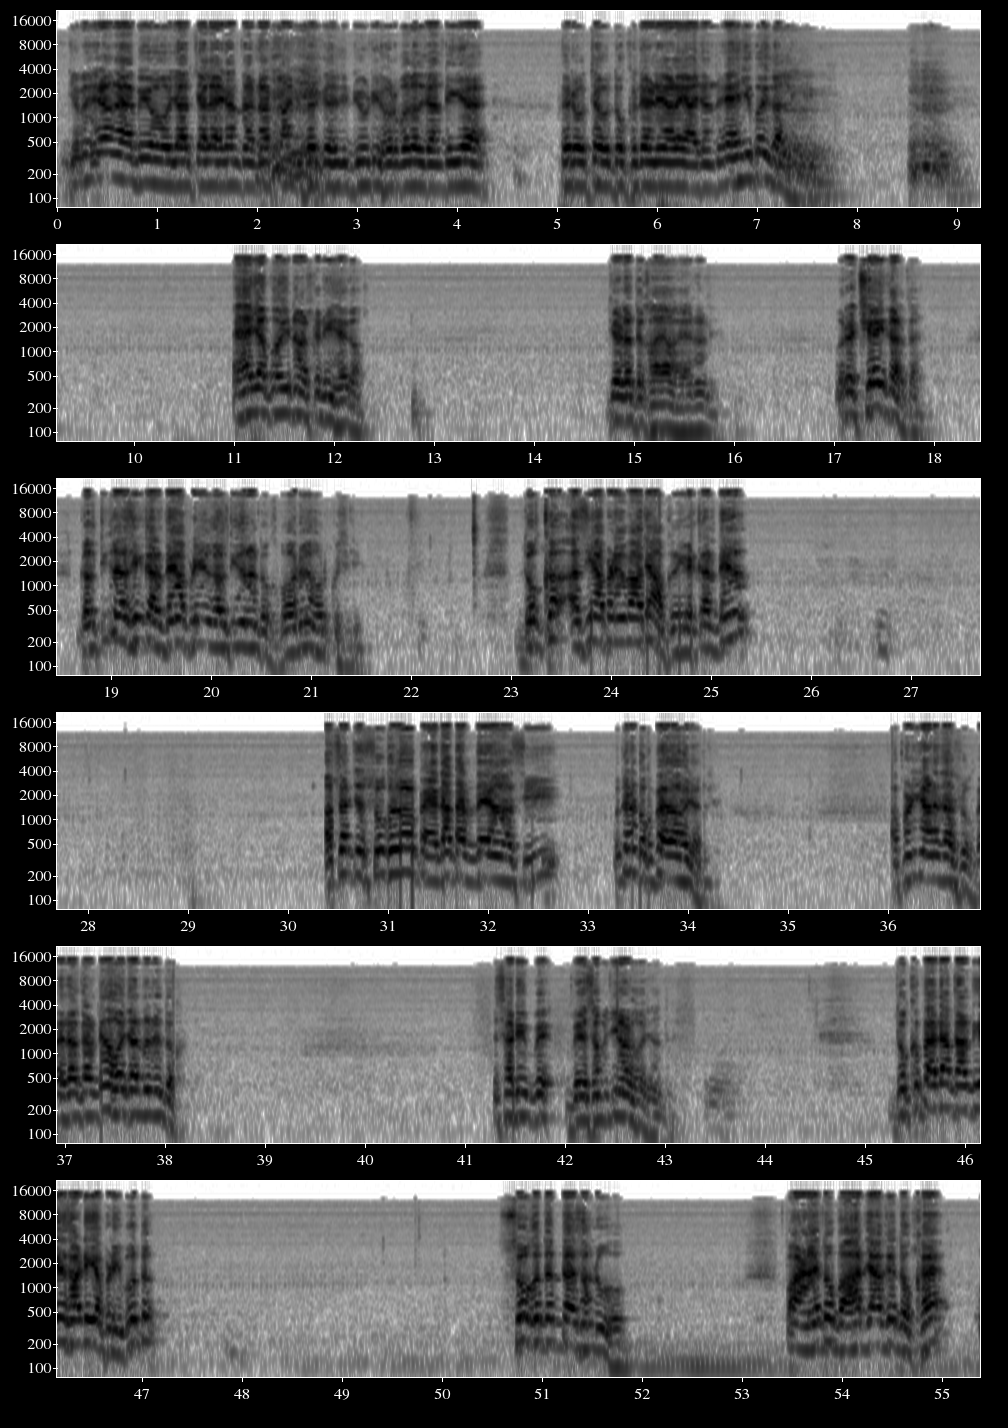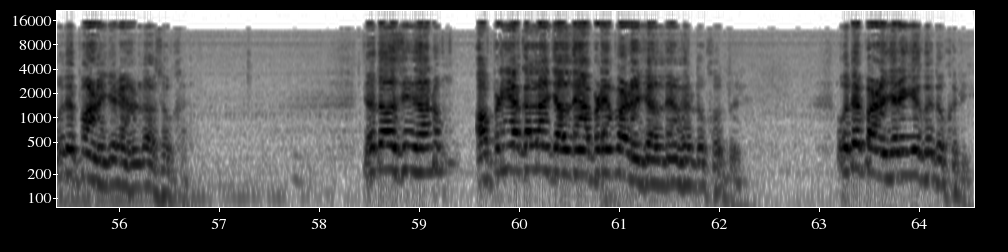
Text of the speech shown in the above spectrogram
ਜਿਵੇਂ ਇਹਨਾਂ ਦਾ ਵੀ ਉਹ ਜਦ ਚਲੇ ਜਾਂਦਾ, ਨਰਕਾਂ 'ਚ ਫਿਰ ਕਿਸੇ ਦੀ ਡਿਊਟੀ ਹੋਰ ਬਦਲ ਜਾਂਦੀ ਹੈ। ਫਿਰ ਉੱਥੇ ਉਹ ਦੁੱਖ ਦੇਣੇ ਵਾਲੇ ਆ ਜਾਂਦੇ। ਇਹ ਜੀ ਕੋਈ ਗੱਲ ਨਹੀਂ ਹੈਗੀ। ਇਹ ਜਿਹਾ ਕੋਈ ਨਰਕ ਨਹੀਂ ਹੈਗਾ ਜਿਹੜਾ ਦਿਖਾਇਆ ਹੋਇਆ ਇਹਨਾਂ ਨੇ। ਉਹ ਰੱਛਿਆ ਹੀ ਕਰਦਾ ਗਲਤੀਆਂ ਅਸੀਂ ਕਰਦੇ ਹਾਂ, ਆਪਣੀਆਂ ਗਲਤੀਆਂ ਨਾਲ ਦੁੱਖ ਪਾਉਂਦੇ ਹੋਰ ਕੁਝ ਨਹੀਂ। ਦੁੱਖ ਅਸੀਂ ਆਪਣੇ ਵਾਸਤੇ ਆਪ ਕ੍ਰੀਏਟ ਕਰਦੇ ਹਾਂ। ਅਸਲ 'ਚ ਸੁੱਖ ਪੈਦਾ ਕਰਦੇ ਹਾਂ ਅਸੀਂ, ਉਹਦੇ ਨਾਲ ਦੁੱਖ ਪੈਦਾ ਹੋ ਜਾਂਦਾ ਆਪਣੇ ਜਾਣੇ ਦਾ ਸੁੱਖ ਪੈਦਾ ਕਰਦੇ ਹਾਂ, ਹੋ ਜਾਂਦੇ ਨੇ ਦੁੱਖ। ਸਾਡੀ ਬੇ- ਬੇਸਮਝੀ ਨਾਲ ਹੋ ਜਾਂਦਾ। ਦੁੱਖ ਪੈਦਾ ਕਰਦੀ ਹੈ ਸਾਡੀ ਆਪਣੀ ਬੁੱਧ। ਸੁਖ ਦਿੰਦਾ ਸਾਨੂੰ ਉਹ। ਭਾਣੇ ਤੋਂ ਬਾਹਰ ਜਾ ਕੇ ਦੁੱਖ ਹੈ, ਉਹਦੇ ਭਾਣੇ 'ਚ ਰਹਿਣ ਦਾ ਸੁੱਖ ਹੈ। ਜਦੋਂ ਅਸੀਂ ਸਾਨੂੰ ਆਪਣੀਆਂ ਗੱਲਾਂ ਚੱਲਦੇ ਹਾਂ, ਆਪਣੇ ਭਾਣੇ ਚੱਲਦੇ ਹਾਂ, ਫਿਰ ਦੁੱਖ ਹੁੰਦੇ ਉਹਦੇ ਭਾਣੇ 'ਚ ਰਹੀਏ ਕੋਈ ਦੁੱਖ ਨਹੀਂ।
